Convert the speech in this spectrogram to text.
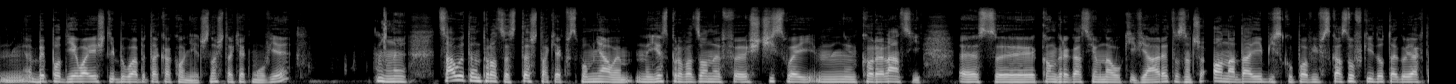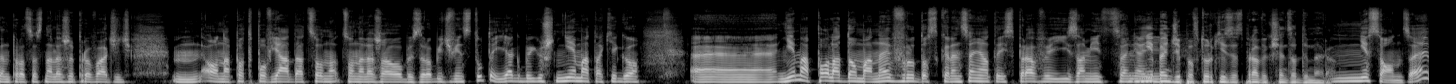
mm, by podjęła, jeśli byłaby taka konieczność, tak jak mówię. Cały ten proces, też tak jak wspomniałem, jest prowadzony w ścisłej mm, korelacji e, z Kongregacją Nauki Wiary, to znaczy ona daje biskupowi wskazówki do tego, jak ten proces należy prowadzić, mm, ona podpowiada, co, co należałoby zrobić, więc tutaj jakby już nie ma takiego, e, nie ma pola do manewru, do skręcenia tej sprawy i zamiecenia Nie jej... będzie powtórki ze sprawy księdza Dymera. Nie sądzę,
